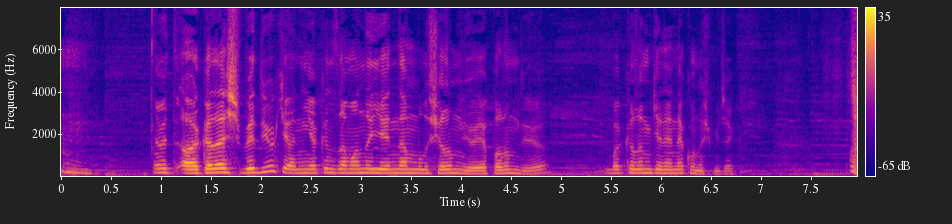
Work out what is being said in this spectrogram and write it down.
evet arkadaş ve diyor ki hani yakın zamanda yeniden buluşalım diyor, yapalım diyor. Bakalım gene ne konuşmayacak.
